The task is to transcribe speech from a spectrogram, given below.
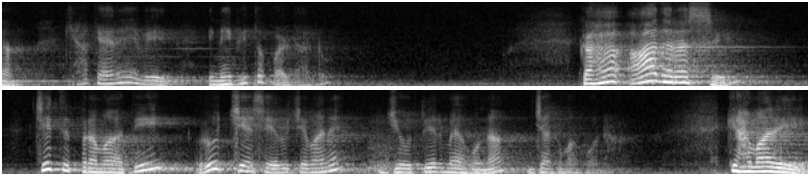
ना, क्या कह रहे हैं वेद? इन्हें भी तो पढ़ डालो। कहा आधरस से चित प्रमाति रुच्य से रुच्य माने ज्योतिर्मय होना जगमग होना। कि हमारी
